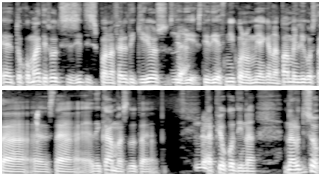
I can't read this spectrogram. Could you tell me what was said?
ε, το κομμάτι αυτό της συζήτησης που αναφέρεται κυρίως στη, ναι. στη διεθνή οικονομία για να πάμε λίγο στα, ε, στα δικά μας εδώ, τα, ναι. τα πιο κοντινά. Να ρωτήσω,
